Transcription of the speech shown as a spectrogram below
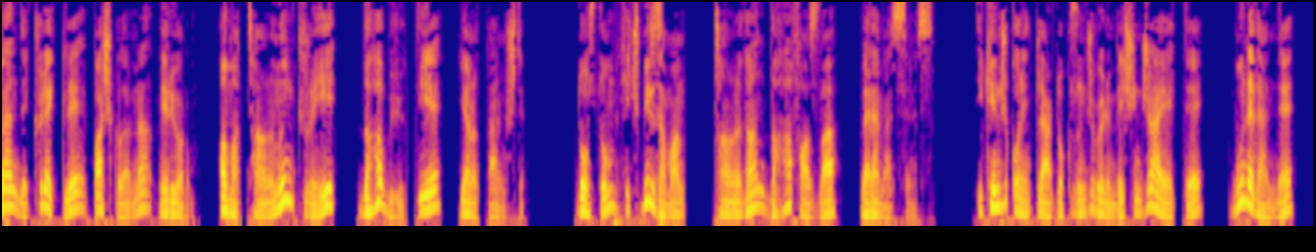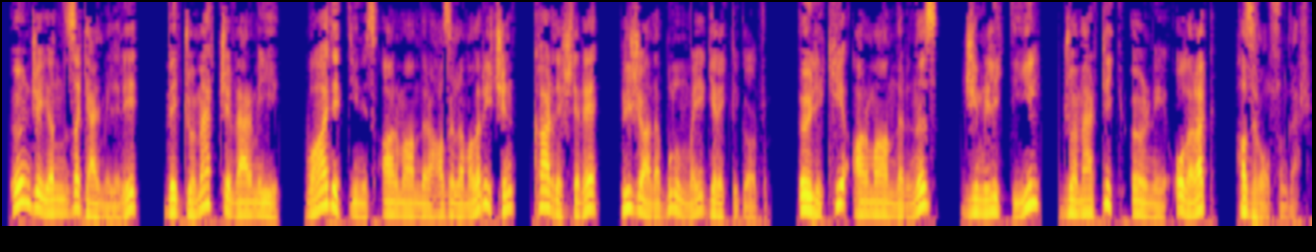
ben de kürekle başkalarına veriyorum. Ama Tanrı'nın küreği daha büyük diye yanıt vermişti. Dostum hiçbir zaman Tanrı'dan daha fazla veremezsiniz. 2. Korintiler 9. bölüm 5. ayette bu nedenle önce yanınıza gelmeleri ve cömertçe vermeyi vaat ettiğiniz armağanları hazırlamaları için kardeşlere ricada bulunmayı gerekli gördüm. Öyle ki armağanlarınız cimrilik değil cömertlik örneği olarak hazır olsun der.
